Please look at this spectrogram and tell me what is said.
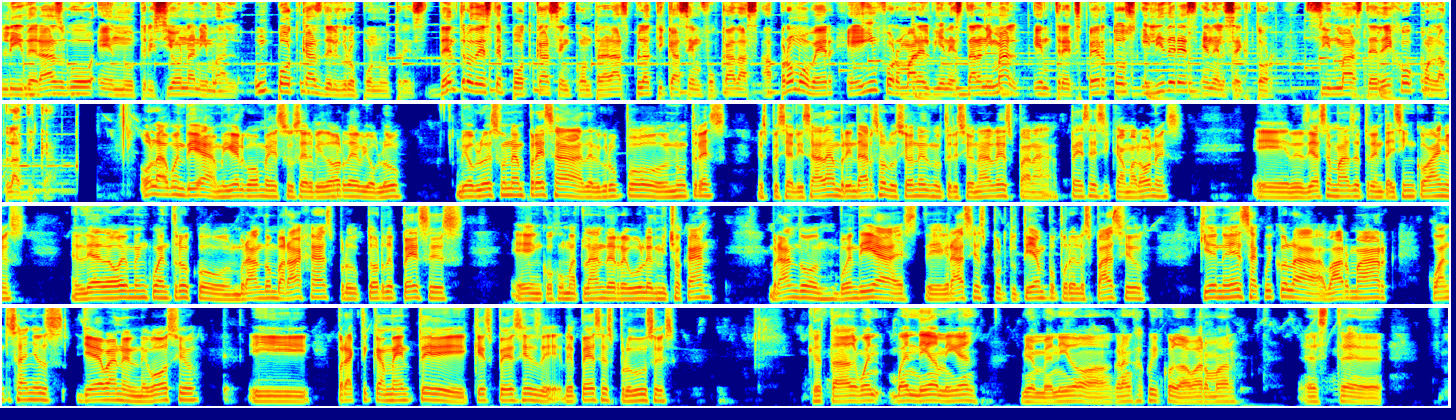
Liderazgo en Nutrición Animal, un podcast del Grupo Nutres. Dentro de este podcast encontrarás pláticas enfocadas a promover e informar el bienestar animal entre expertos y líderes en el sector. Sin más, te dejo con la plática. Hola, buen día. Miguel Gómez, su servidor de BioBlue. BioBlue es una empresa del Grupo Nutres especializada en brindar soluciones nutricionales para peces y camarones eh, desde hace más de 35 años. El día de hoy me encuentro con Brandon Barajas, productor de peces en Cojumatlán de Regules, Michoacán. Brandon, buen día, este, gracias por tu tiempo, por el espacio. ¿Quién es Acuícola Barmark? ¿Cuántos años lleva en el negocio? Y prácticamente, ¿qué especies de, de peces produces? ¿Qué tal? Buen, buen día, Miguel. Bienvenido a Granja Acuícola Barmar. Este,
